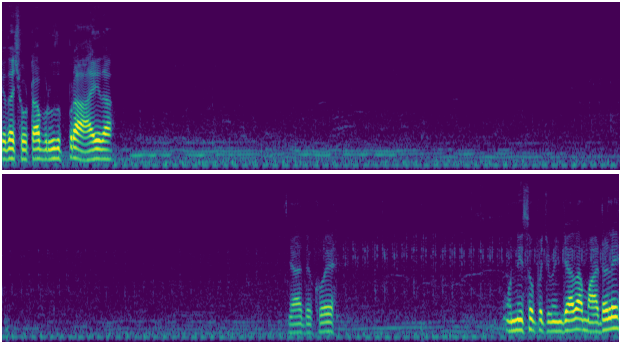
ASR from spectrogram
ਇਹਦਾ ਛੋਟਾ ਬਰੂਦ ਭਰਾ ਹੈ ਇਹਦਾ। ਇਹ ਦੇਖੋ ਇਹ 1955 ਦਾ ਮਾਡਲ ਏ।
